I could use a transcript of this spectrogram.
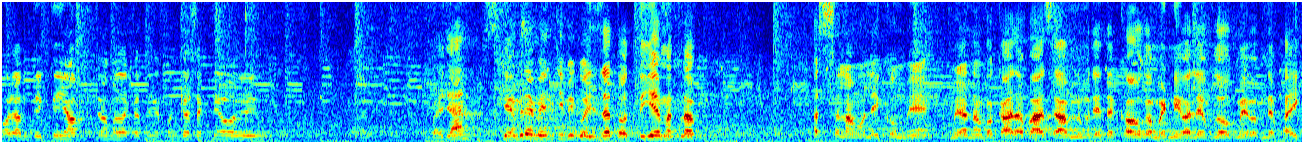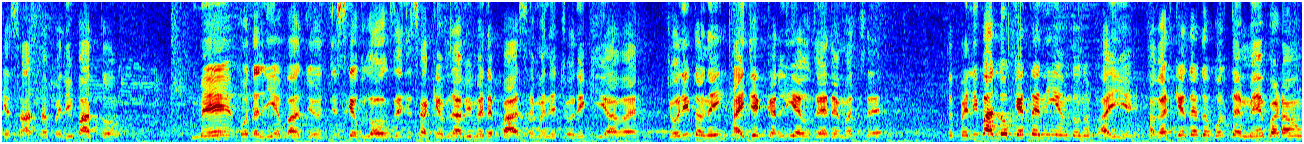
और हम देखते हैं यहाँ पर कितना मज़ा करते हैं फन कर सकते हैं और भाईजान कैमरे मैन की भी कोई इज़्ज़त होती है मतलब अस्सलाम वालेकुम मैं मेरा नाम वकार अब्बास है। आपने मुझे देखा होगा मडनी वाले ब्लॉग में, अपने भाई के साथ था पहली बात तो मैं और अली अब्बास जो जिसके ब्लॉग है, जिसका कैमरा भी मेरे पास है, मैंने चोरी किया हुआ है। चोरी तो नहीं हाईजेक कर लिया है उजैर अहमद से। तो पहली बात लोग कहते नहीं हम दोनों भाई हैं। अगर कहते हैं तो बोलते हैं मैं बड़ा हूँ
